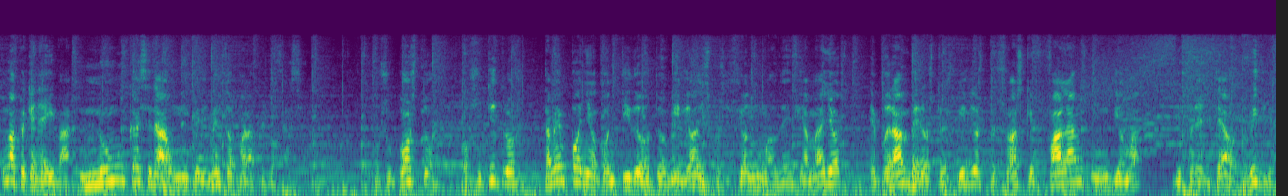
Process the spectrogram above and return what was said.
unha pequena IVA nunca será un impedimento para a aprendizaxe. Por suposto, os subtítulos tamén poñen o contido do teu vídeo a disposición dunha audiencia maior e poderán ver os teus vídeos persoas que falan un idioma diferente ao do vídeo.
